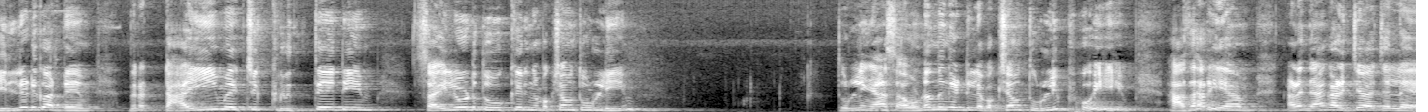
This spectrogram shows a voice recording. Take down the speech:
കില്ലെടുക്കാട്ടെ എന്നിട്ട് ടൈം വെച്ച് കൃത്യമായിട്ട് സൈലോട്ട് തൂക്കിയിരുന്നു പക്ഷെ അവൻ തുള്ളി തുള്ളി ഞാൻ സൗണ്ടൊന്നും കേട്ടില്ല പക്ഷെ അവൻ തുള്ളിപ്പോയി. അതറിയാം. കാരണം ഞാൻ കളിച്ച വെച്ചല്ലേ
